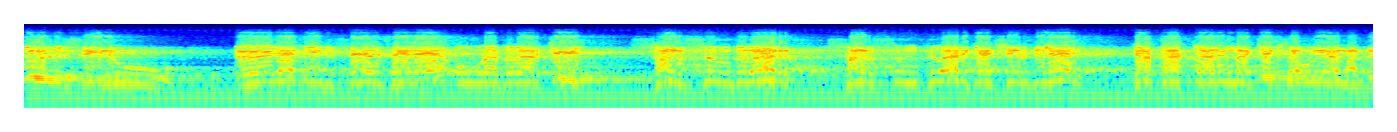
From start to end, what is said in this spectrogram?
zulzilu öyle bir zelzeleye uğradılar ki sarsıldılar, sarsıntılar geçirdiler, yataklarında kimse uyuyamadı.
